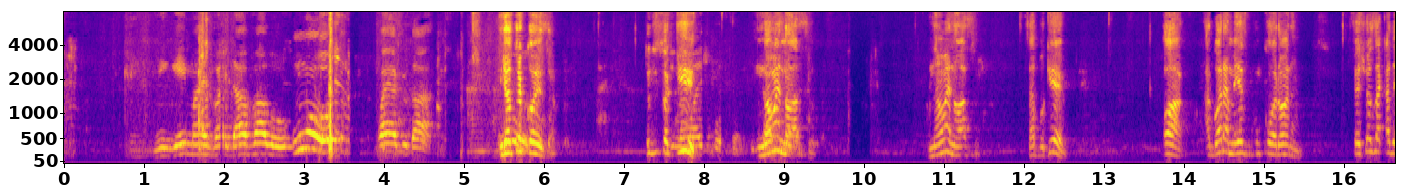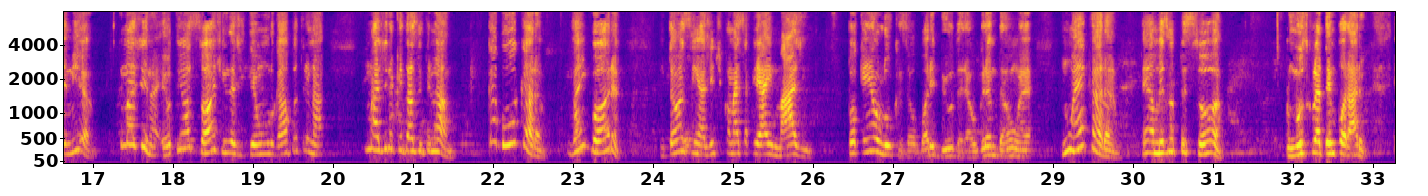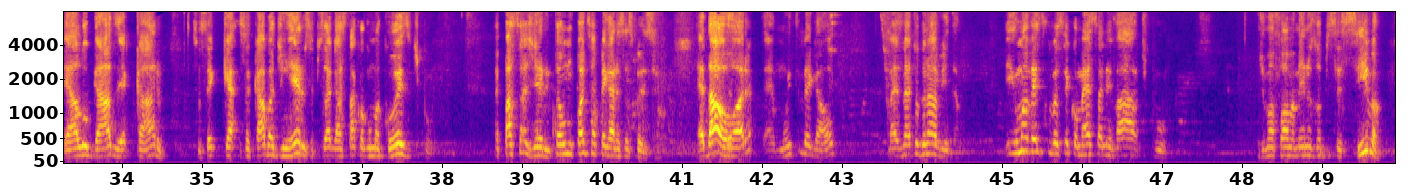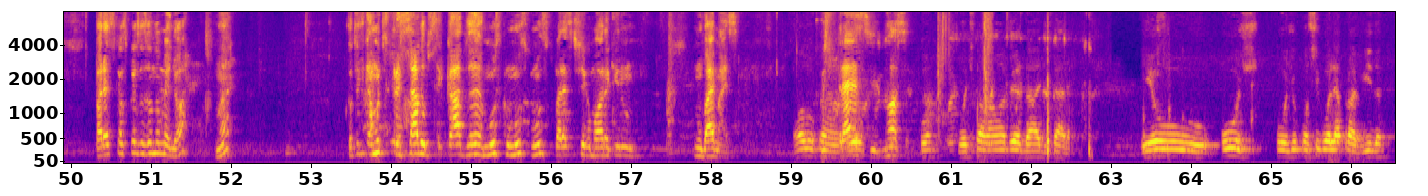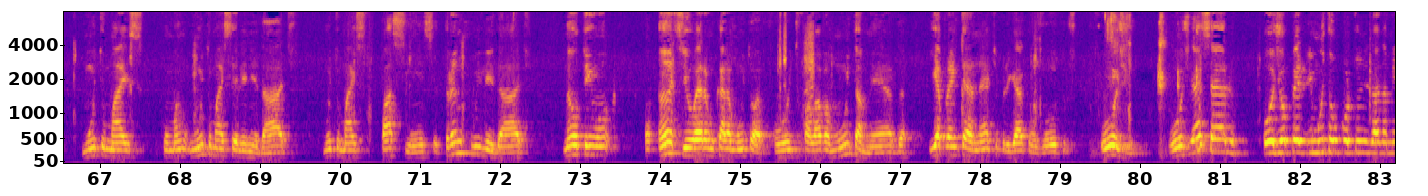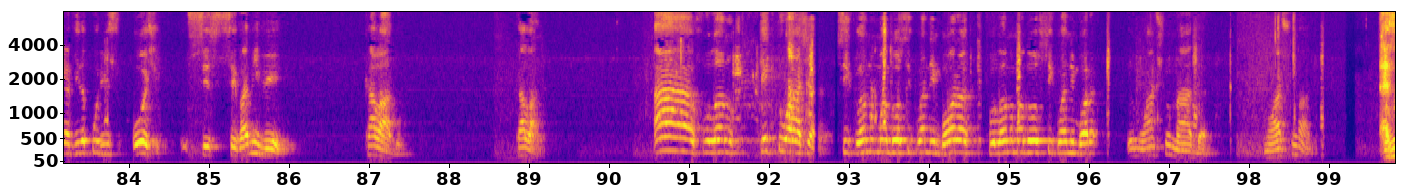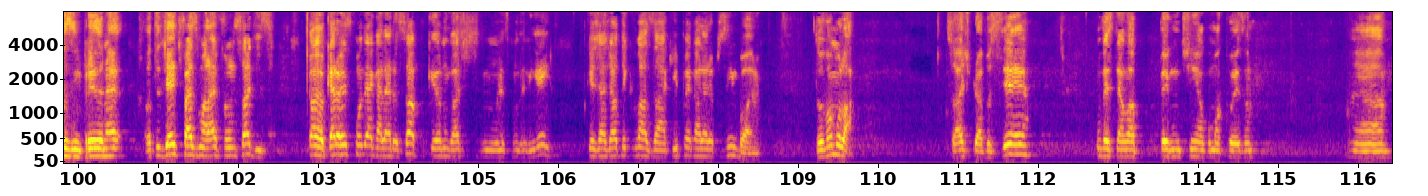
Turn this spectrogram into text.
Ninguém mais vai dar valor. Um ou outro vai ajudar. E outra coisa, tudo isso aqui não é nosso. Não é nosso. Sabe por quê? Ó, agora mesmo com corona, fechou as academias. Imagina, eu tenho a sorte ainda de ter um lugar para treinar. Imagina quem tá sem treinar. Acabou, cara. Vai embora. Então, assim, a gente começa a criar a imagem. Pô, quem é o Lucas? É o bodybuilder, é o grandão, é. Não é, cara. É a mesma pessoa. O músculo é temporário, é alugado, é caro. Se você, quer, se acaba dinheiro, você precisa gastar com alguma coisa, tipo, é passageiro. Então não pode se apegar nessas coisas. É da hora, é muito legal, mas não é tudo na vida. E uma vez que você começa a levar, tipo, de uma forma menos obsessiva, parece que as coisas andam melhor, não é? Quando você fica muito estressado, obcecado, é, músculo, músculo, músculo, parece que chega uma hora que não, não vai mais. Ó, Lucão, Estresse, eu, nossa. Vou, vou te falar uma verdade, cara eu hoje, hoje eu consigo olhar para a vida muito mais com uma, muito mais serenidade, muito mais paciência, tranquilidade. Não tenho antes eu era um cara muito afoito, falava muita merda, ia para a internet brigar com os outros. Hoje, hoje é sério. Hoje eu perdi muita oportunidade na minha vida por isso. Hoje você vai me ver calado. Calado. Ah, fulano, o que, que tu acha? Ciclano mandou Ciclano embora, fulano mandou Ciclano embora. Eu não acho nada. Não acho nada. Essas empresas, né? Outro dia a gente faz uma live falando só disso. Eu quero responder a galera só, porque eu não gosto de não responder ninguém, porque já já eu tenho que vazar aqui para a galera precisar ir embora. Então vamos lá. Sorte para você. Vamos ver se tem alguma perguntinha, alguma coisa. Ah,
